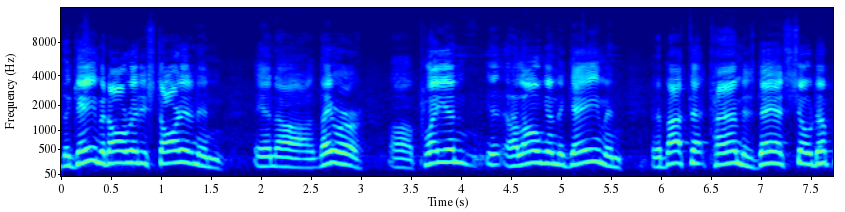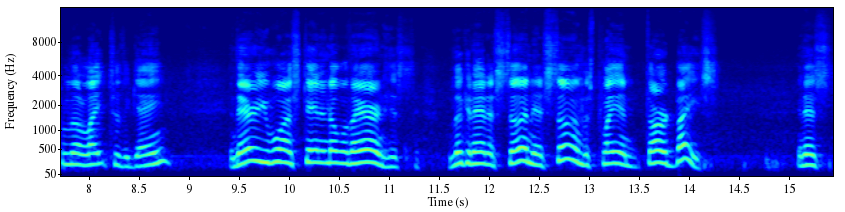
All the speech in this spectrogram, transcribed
the game had already started, and, and uh, they were uh, playing along in the game. And, and about that time, his dad showed up a little late to the game. And there he was standing over there and his, looking at his son. His son was playing third base. And his,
